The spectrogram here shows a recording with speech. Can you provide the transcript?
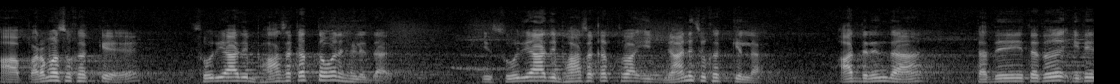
ಆ ಪರಮಸುಖಕ್ಕೆ ಸೂರ್ಯಾದಿ ಭಾಸಕತ್ವವನ್ನು ಹೇಳಿದ್ದಾರೆ. ಈ ಸೂರ್ಯಾದಿ ಭಾಸಕತ್ವ ಈ ಜ್ಞಾನಿ ಸುಖಕ್ಕಿಲ್ಲ. ಆದ್ದರಿಂದ ತದೇತತ್ ಇತಿ,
